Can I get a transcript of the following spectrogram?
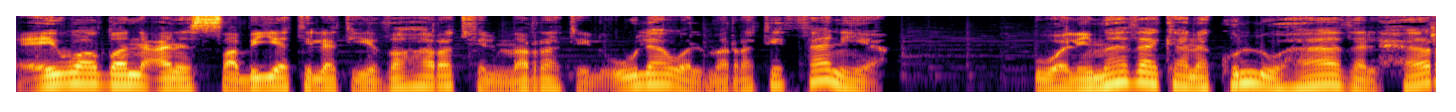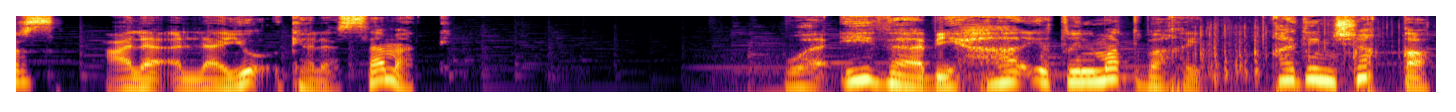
عوضا عن الصبية التي ظهرت في المرة الأولى والمرة الثانية؟ ولماذا كان كل هذا الحرص على ألا يؤكل السمك؟ وإذا بحائط المطبخ قد انشق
